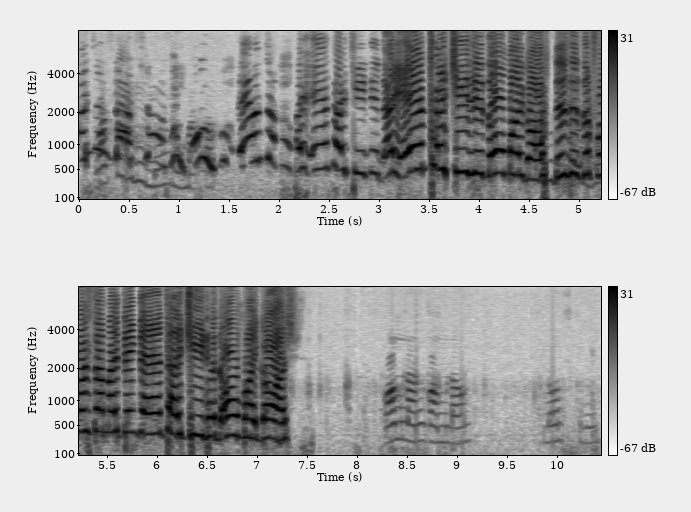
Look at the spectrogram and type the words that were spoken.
I just got shot. doing, Oh, anti, I anti-cheated. I anti-cheated. Oh my gosh, this is the first time I think I anti-cheated. Oh my gosh. Calm down, calm down. Don't scream.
